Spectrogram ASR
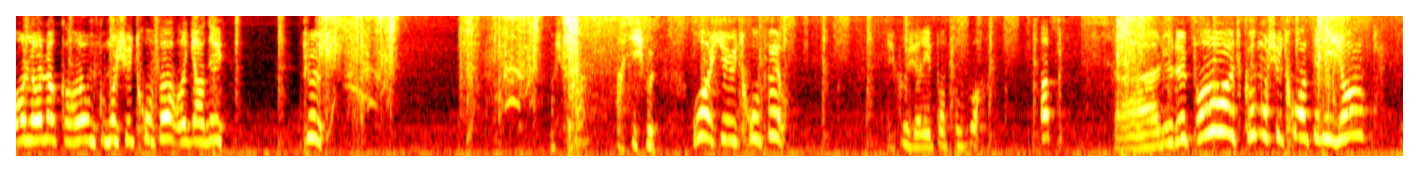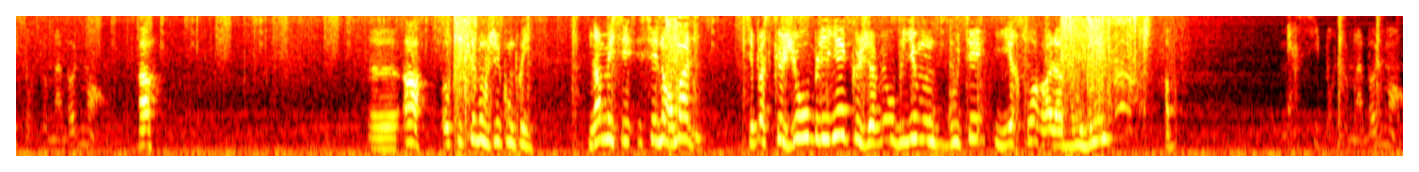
Oh là là, quand même, comment je suis trop fort, regardez. Peu Oh, je peux pas. Ah, si, je peux. Oh, j'ai eu trop peur. Du coup, j'allais pas pouvoir. Hop. Salut les potes Comment je suis trop intelligent. Ah. Euh, ah, ok, c'est bon, j'ai compris. Non, mais c'est c'est normal. C'est parce que j'ai oublié que j'avais oublié mon goûter hier soir à la bonbonne. Ah bon. Merci pour ton abonnement.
